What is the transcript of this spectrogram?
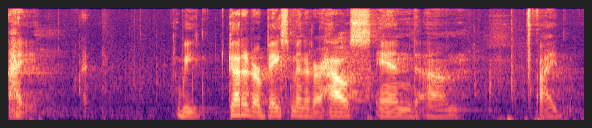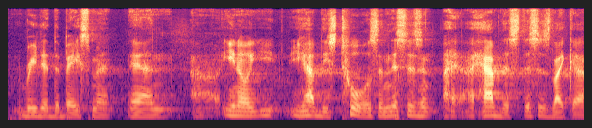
I, we gutted our basement at our house, and um, I redid the basement. And uh, you know, you, you have these tools, and this isn't. I, I have this. This is like a.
